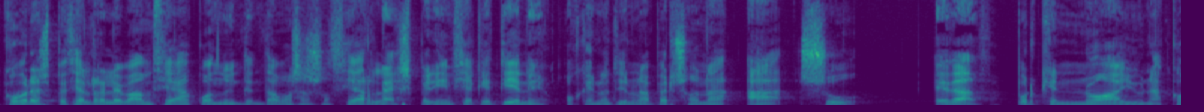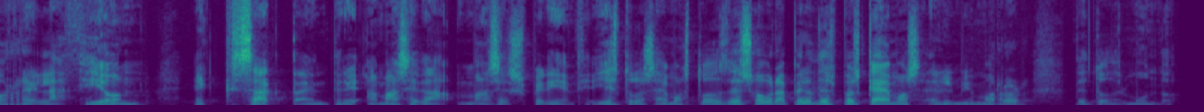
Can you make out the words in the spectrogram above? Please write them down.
cobra especial relevancia cuando intentamos asociar la experiencia que tiene o que no tiene una persona a su edad, porque no hay una correlación exacta entre a más edad, más experiencia. Y esto lo sabemos todos de sobra, pero después caemos en el mismo error de todo el mundo.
